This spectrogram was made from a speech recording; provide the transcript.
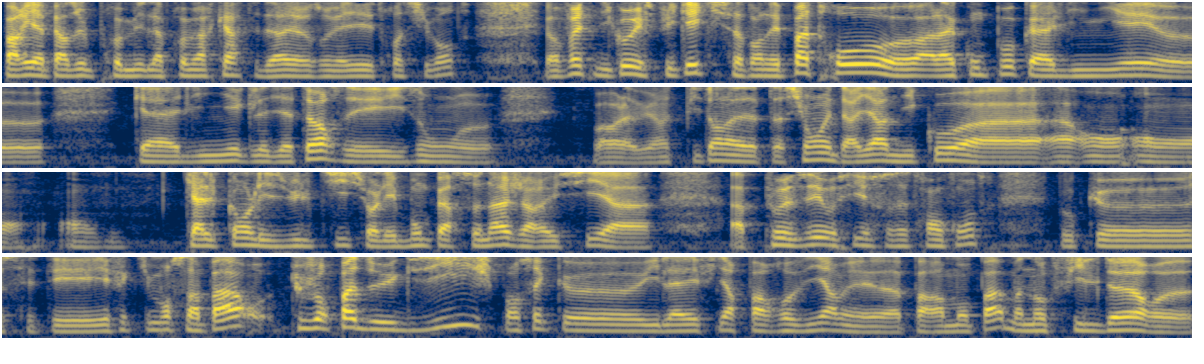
Paris a perdu le premier, la première carte et derrière ils ont gagné les trois suivantes. Et en fait, Nico expliquait qu'il s'attendait pas trop à la compo qu'a aligné, euh, qu'a aligné Gladiators et ils ont euh, bah voilà, eu un petit temps d'adaptation et derrière Nico a, a- en, en- en calquant les ultis sur les bons personnages a réussi à, à peser aussi sur cette rencontre donc euh, c'était effectivement sympa toujours pas de Xi je pensais qu'il allait finir par revenir mais apparemment pas maintenant que Fielder euh,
